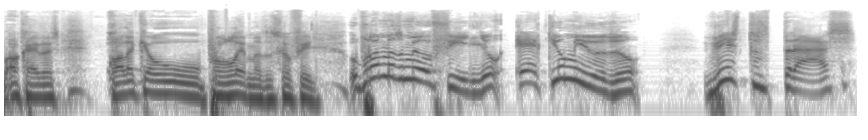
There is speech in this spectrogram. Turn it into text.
ok, mas qual é que é o problema do seu filho? O problema do meu filho é que o miúdo, visto de trás,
